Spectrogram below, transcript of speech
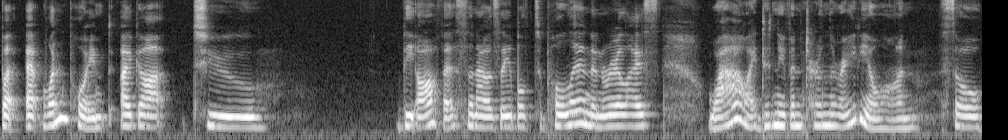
But at one point, I got to the office and I was able to pull in and realize, wow, I didn't even turn the radio on. So,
